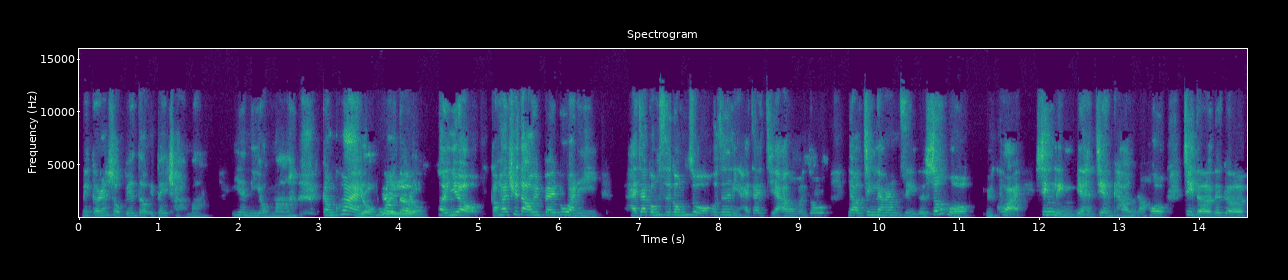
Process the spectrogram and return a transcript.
每个人手边都有一杯茶吗？Ian，你有吗？赶快，有，我也有。朋友，赶快去倒一杯，不管你。还在公司工作，或者是你还在家，我们都要尽量让自己的生活愉快，心灵也很健康。然后记得那个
